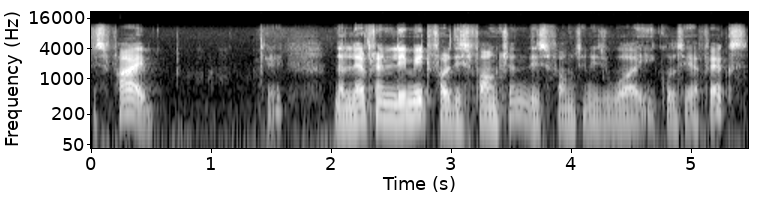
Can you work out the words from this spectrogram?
it's 5 okay? The left hand limit for this function this function is y equals fx.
